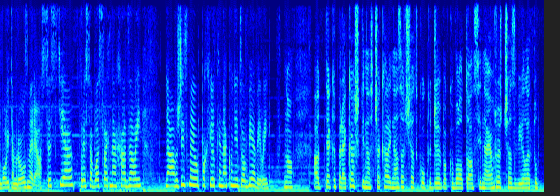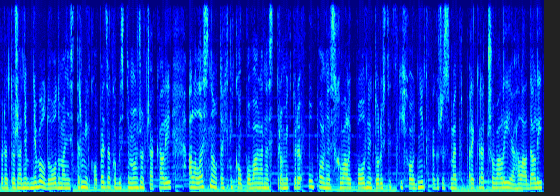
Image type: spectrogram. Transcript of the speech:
boli tam rôzne raz cestia, ktoré sa v lesách nachádzali. No a vždy sme ju po chvíľke nakoniec objavili. No a také prekažky nás čakali na začiatku, keďže ako bolo to asi najhoršia čas výletu, pretože ne, nebol dôvodom ani strmý kopec, ako by ste možno čakali, ale lesnou technikou pováľané stromy, ktoré úplne schovali pôvodný turistický chodník, takže sme to prekračovali a hľadali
